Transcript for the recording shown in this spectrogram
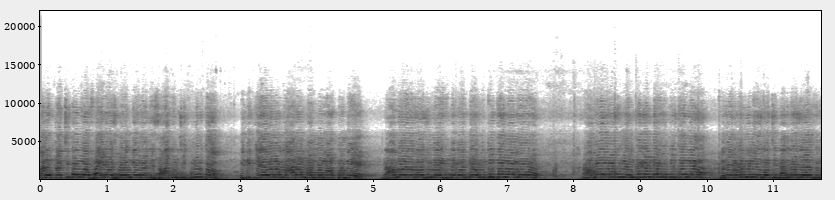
మనం ఖచ్చితంగా ఫైనాన్స్ బ్యాంక్ అనేది సాధించి తీరుతాం. ఇది కేవలం ఆరంభం మాత్రమే. రాబోయే రోజుల్లో ఇంతకంటే ఉధృతంగా మేము రాబోయే రోజుల్లో ఇంతకంటే ఉధృతంగా మనం రోడ్ల మీదకి వచ్చి ధర్నా చేయాల్సిన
